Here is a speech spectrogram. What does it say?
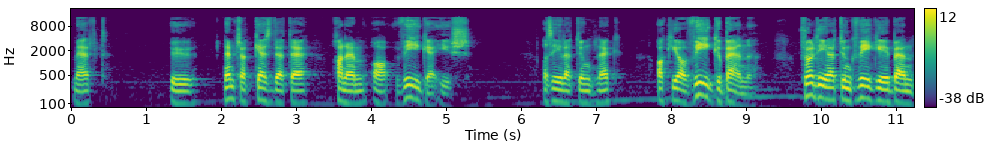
mert ő nem csak kezdete, hanem a vége is az életünknek, aki a végben, földi életünk végében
